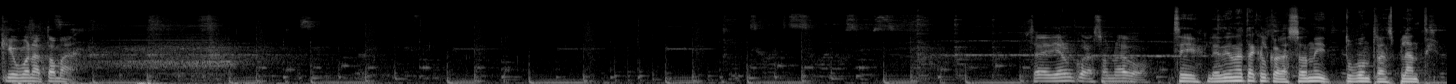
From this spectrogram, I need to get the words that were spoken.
Qué buena toma. Se le dieron un corazón nuevo. Sí, le dio un ataque al corazón y tuvo un trasplante.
